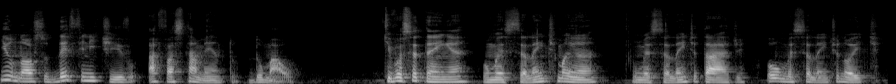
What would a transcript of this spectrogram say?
e o nosso definitivo afastamento do mal. Que você tenha uma excelente manhã, uma excelente tarde ou uma excelente noite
